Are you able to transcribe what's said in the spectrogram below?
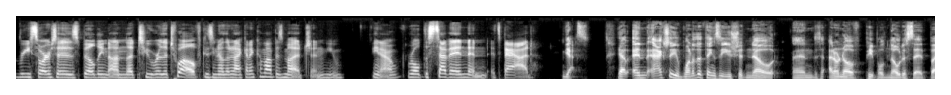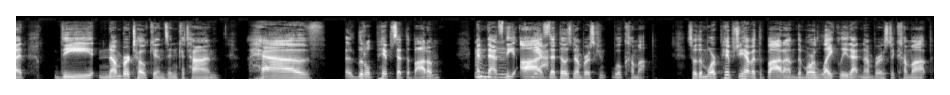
resources building on the two or the 12 because you know they're not going to come up as much and you you know rolled the seven and it's bad. Yes. Yeah and actually one of the things that you should note and i don't know if people notice it but the number tokens in catan have uh, little pips at the bottom and mm-hmm. that's the odds yeah. that those numbers can, will come up. So the more pips you have at the bottom the more likely that number is to come up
